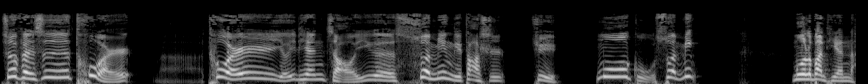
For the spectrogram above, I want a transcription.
说粉丝兔儿啊，兔儿有一天找一个算命的大师去摸骨算命，摸了半天呢，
